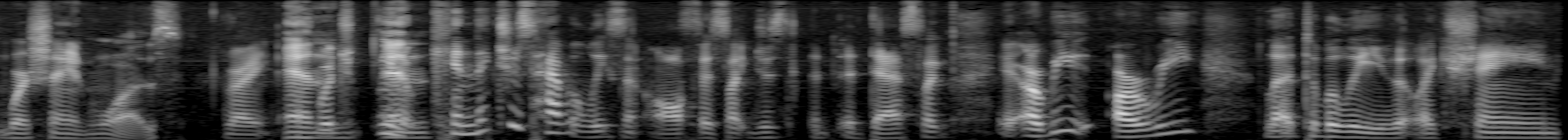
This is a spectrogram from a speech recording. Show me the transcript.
where Shane was. Right. and- Which you know, can they just have at least an office, like just a, a desk? Like, are we are we led to believe that like Shane,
